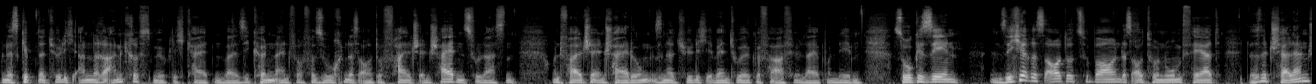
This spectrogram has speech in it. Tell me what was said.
Und es gibt natürlich andere Angriffsmöglichkeiten, weil sie können einfach versuchen, das Auto falsch entscheiden zu lassen. Und falsche Entscheidungen sind natürlich eventuell Gefahr für Leib und Leben. So gesehen ein sicheres Auto zu bauen, das autonom fährt, das ist eine Challenge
